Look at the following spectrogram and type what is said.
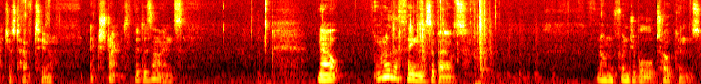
I just have to extract the designs. Now, one of the things about non-fungible tokens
